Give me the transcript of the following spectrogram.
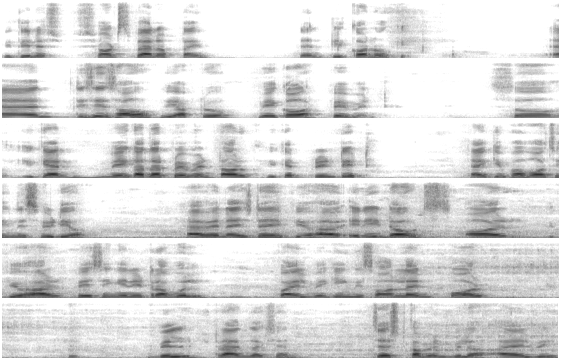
within a short span of time. Then click on OK and this is how we have to make our payment. So you can make other payment or you can print it. Thank you for watching this video have a nice day. If you have any doubts or if you are facing any trouble while making this online for bill transaction just comment below. I will be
